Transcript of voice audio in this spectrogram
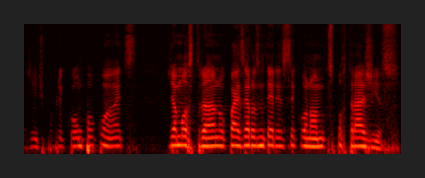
A gente publicou um pouco antes, já mostrando quais eram os interesses econômicos por trás disso.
